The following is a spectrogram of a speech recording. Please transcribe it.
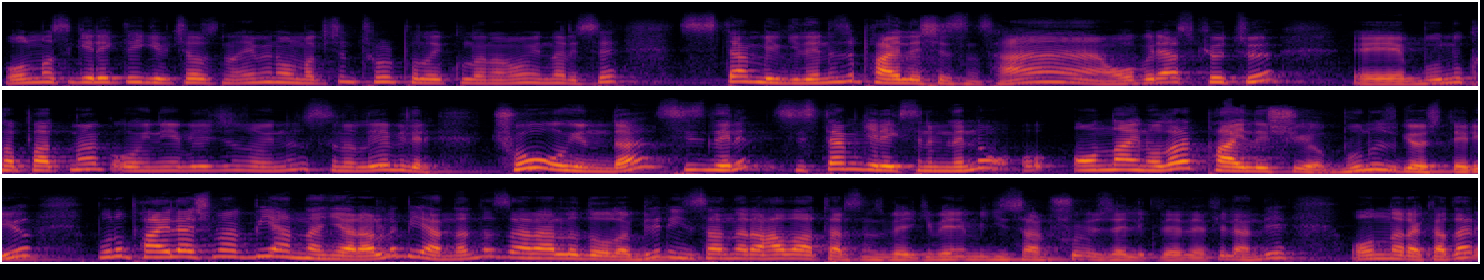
olması gerektiği gibi çalıştığına emin olmak için Tour Play kullanan oyunlar ise sistem bilgilerinizi paylaşırsınız. Ha, o biraz kötü. E, bunu kapatmak oynayabileceğiniz oyunları sınırlayabilir. Çoğu oyunda sizlerin sistem gereksinimlerini online olarak paylaşıyor. Bunu gösteriyor. Bunu paylaşmak bir yandan yararlı bir yandan da zararlı da olabilir. İnsanlara hava atarsınız belki benim bilgisayarım şu özelliklerle falan diye. Onlara kadar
